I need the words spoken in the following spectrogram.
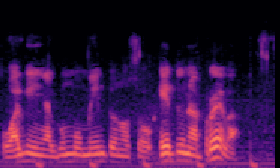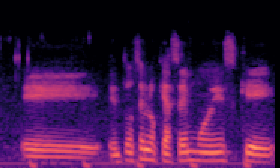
o alguien en algún momento nos objete una prueba, eh, entonces lo que hacemos es que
